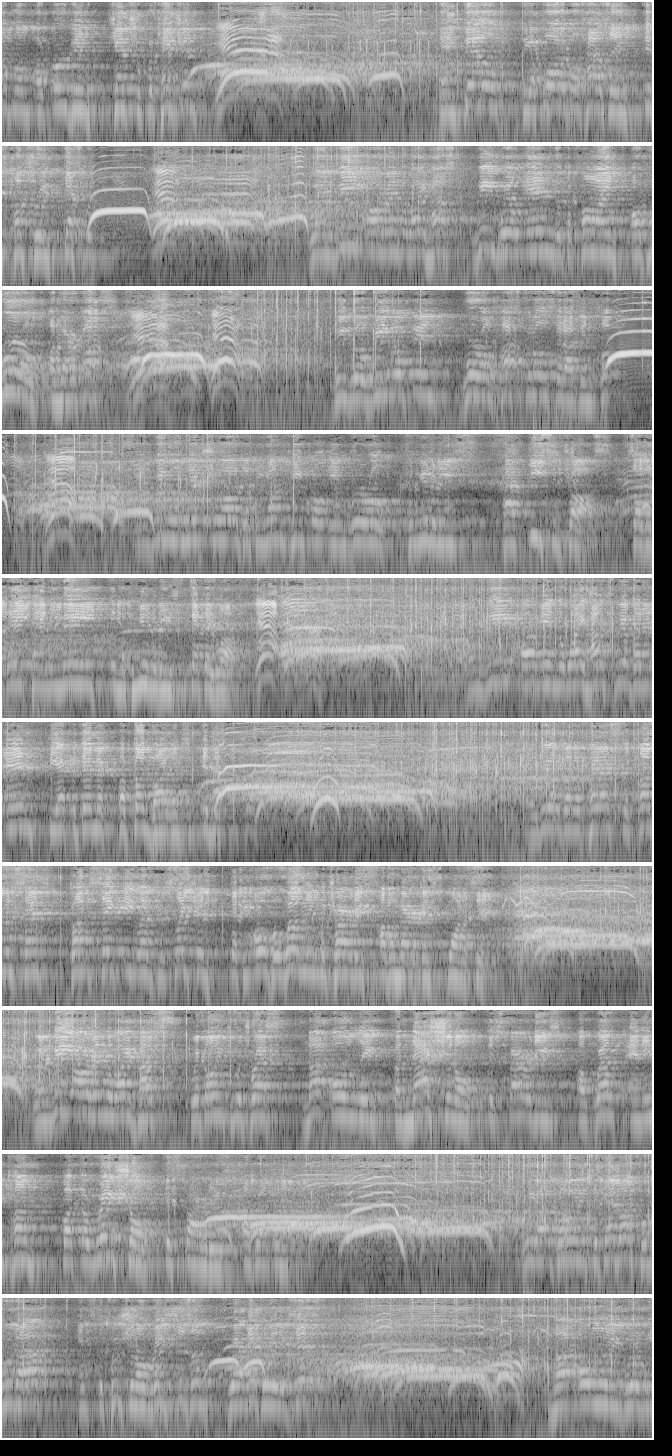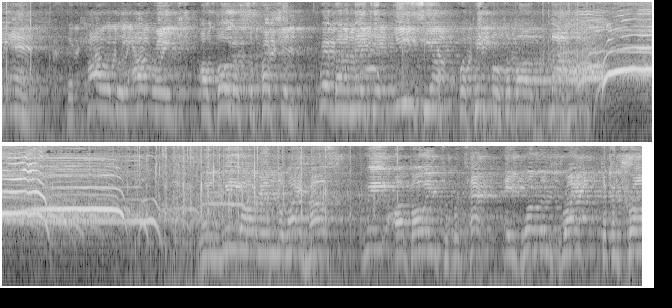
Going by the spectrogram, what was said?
Problem of urban gentrification Yeah! and build the affordable housing this country desperately needs. Yeah! When we are in the White House, we will end the decline of rural America. Yeah! Yeah! We will reopen rural hospitals that have been closed. And we will make sure that the young people in rural communities have decent jobs so that they can remain in the communities that they love. Yeah. When we are in the White House, we are going to end the epidemic of gun violence in this country. And we are going to pass the common sense gun safety legislation that the overwhelming majority of Americans want to see. When we are in the White House, we're going to address not only the national disparities of wealth and income, but the racial disparities of wealth and income. We are going together to root out institutional racism wherever it exists. Not only will we end the cowardly outrage of voter suppression, we're going to make it easier for people to vote, not harder. When we are in the White House, we are going to protect a woman's right to control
